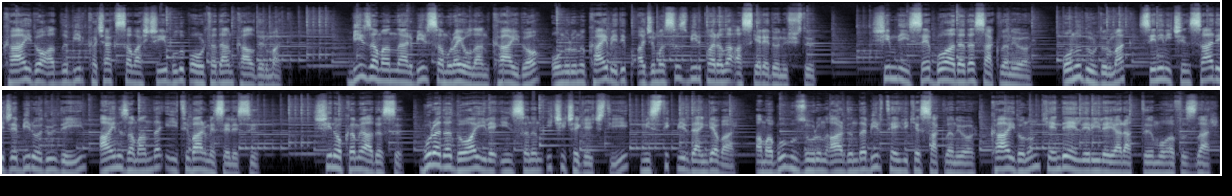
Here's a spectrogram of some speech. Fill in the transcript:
Kaido adlı bir kaçak savaşçıyı bulup ortadan kaldırmak. Bir zamanlar bir samuray olan Kaido, onurunu kaybedip acımasız bir paralı askere dönüştü. Şimdi ise bu adada saklanıyor. Onu durdurmak, senin için sadece bir ödül değil, aynı zamanda itibar meselesi. Shinokami Adası. Burada doğa ile insanın iç içe geçtiği, mistik bir denge var. Ama bu huzurun ardında bir tehlike saklanıyor. Kaido'nun kendi elleriyle yarattığı muhafızlar.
